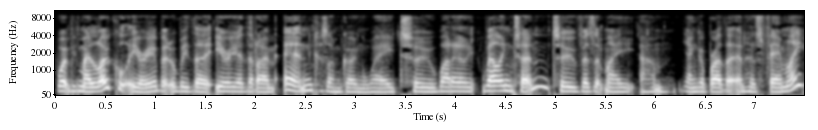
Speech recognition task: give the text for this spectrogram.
won't be my local area, but it'll be the area that I'm in because I'm going away to Wellington to visit my um, younger brother and his family.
